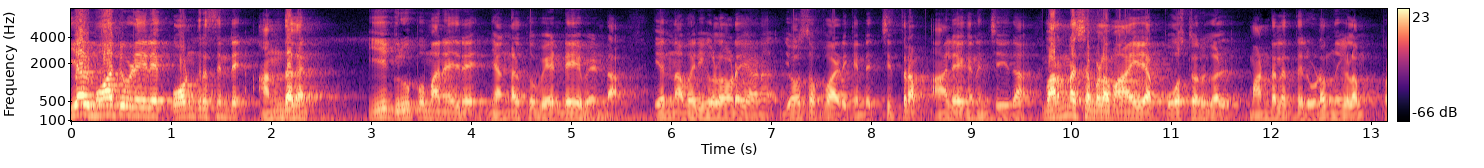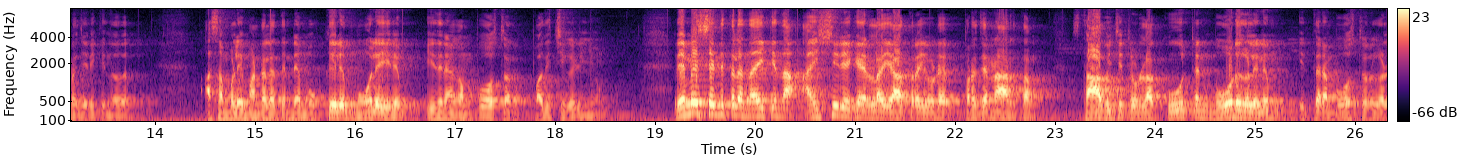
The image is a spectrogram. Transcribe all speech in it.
ഇയാൾ മൂവാറ്റുപുഴയിലെ കോൺഗ്രസിന്റെ അന്തകൻ. ഈ ഗ്രൂപ്പ് മാനേജരെ ഞങ്ങൾക്ക് വേണ്ടേ വേണ്ട എന്ന വരികളോടെയാണ് ജോസഫ് വാഴിക്കന്റെ ചിത്രം ആലേഖനം ചെയ്ത വർണശബളമായ പോസ്റ്ററുകൾ മണ്ഡലത്തിലുടനീളം പ്രചരിക്കുന്നത്. അസംബ്ലി മണ്ഡലത്തിന്റെ മുക്കിലും മൂലയിലും ഇതിനകം പോസ്റ്റർ പതിച്ചു കഴിഞ്ഞു. രമേശ് ചെന്നിത്തല നയിക്കുന്ന ഐശ്വര്യ കേരള യാത്രയുടെ പ്രചരണാർത്ഥം സ്ഥാപിച്ചിട്ടുള്ള കൂറ്റൻ ബോർഡുകളിലും ഇത്തരം പോസ്റ്ററുകൾ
